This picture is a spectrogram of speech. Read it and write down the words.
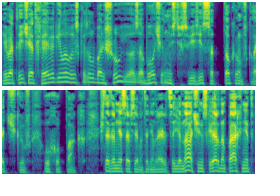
и, в отличие от Хэвигилла, высказал большую озабоченность в связи с оттоком вкладчиков у Хо-Пак. «Что-то мне совсем это не нравится. Яна очень скверно пахнет».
